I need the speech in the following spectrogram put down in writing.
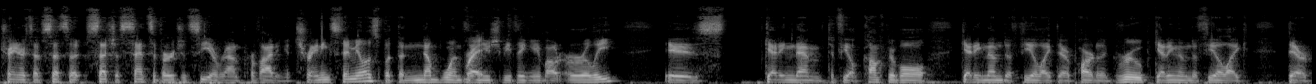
trainers have such a, such a sense of urgency around providing a training stimulus, but the number one thing right. you should be thinking about early is getting them to feel comfortable, getting them to feel like they're part of the group, getting them to feel like they're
